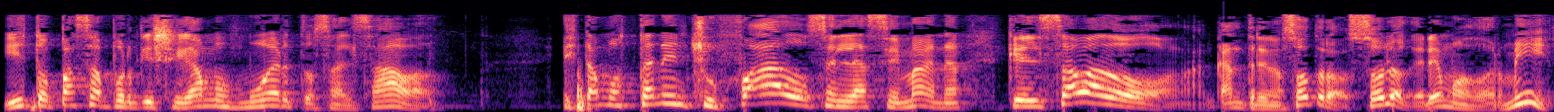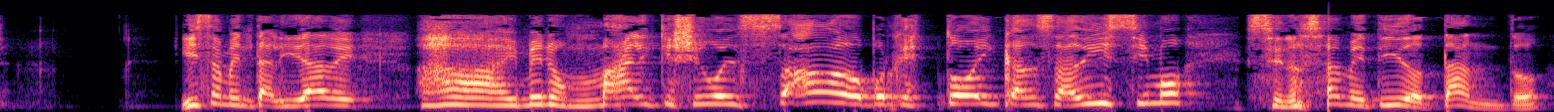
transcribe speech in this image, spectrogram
Y esto pasa porque llegamos muertos al sábado. Estamos tan enchufados en la semana que el sábado, acá entre nosotros, solo queremos dormir. Y esa mentalidad de, ay, menos mal que llegó el sábado porque estoy cansadísimo, se nos ha metido tanto,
